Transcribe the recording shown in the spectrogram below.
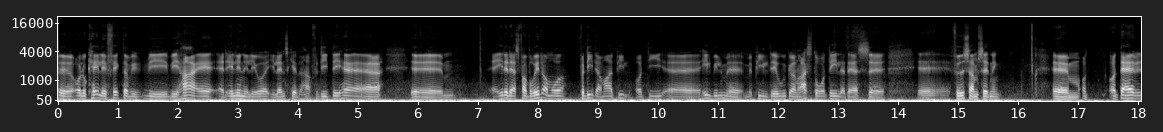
øh, og lokale effekter, vi, vi, vi har af, at elgene lever i landskabet her. Fordi det her er... Øh, er et af deres favoritområder, fordi der er meget pil, og de er helt vilde med, med pil. Det udgør en ret stor del af deres øh, øh, fødesammensætning. Øhm, og og der,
